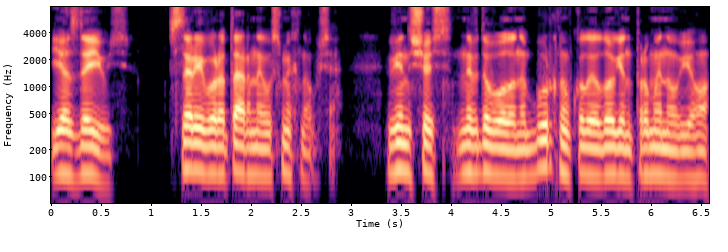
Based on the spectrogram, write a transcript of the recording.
Я здаюсь. Старий воротар не усміхнувся. Він щось невдоволено буркнув, коли Логін проминув його,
